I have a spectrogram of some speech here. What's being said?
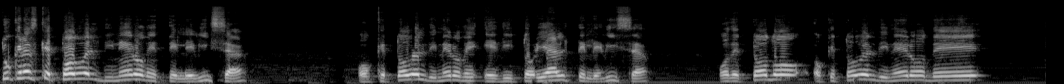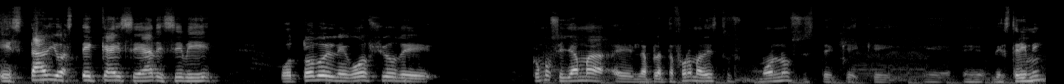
¿Tú crees que todo el dinero de Televisa o que todo el dinero de Editorial Televisa o de todo o que todo el dinero de Estadio Azteca SADCB o todo el negocio de ¿cómo se llama eh, la plataforma de estos monos este, que, que, de streaming?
